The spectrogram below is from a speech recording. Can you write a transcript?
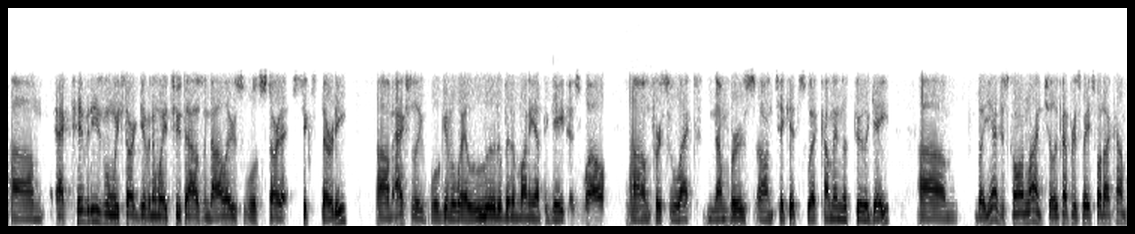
Um, activities when we start giving away two thousand dollars will start at six thirty. Um, actually, we'll give away a little bit of money at the gate as well um, for select numbers on tickets that come in the, through the gate. Um, but yeah, just go online, chilipeppersbaseball.com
